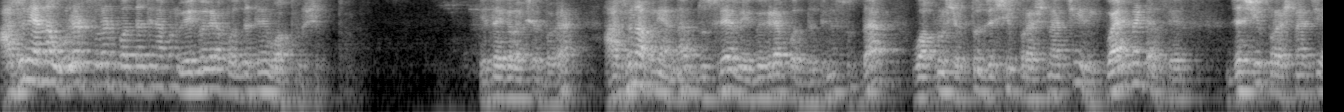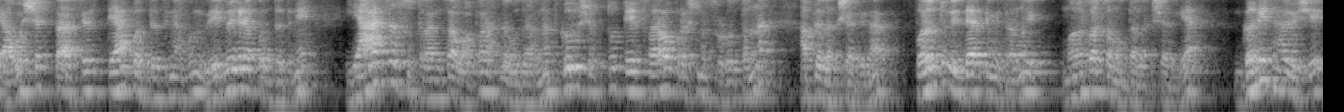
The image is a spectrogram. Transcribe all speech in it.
अजून यांना उलट सुलट पद्धतीने आपण वेगवेगळ्या पद्धतीने वापरू शकतो. येत आहे का लक्षात बघा? अजून आपण यांना दुसऱ्या वेगवेगळ्या पद्धतीने सुद्धा वापरू शकतो. जशी प्रश्नाची रिक्वायरमेंट असेल जशी प्रश्नाची आवश्यकता असेल त्या पद्धतीने आपण वेगवेगळ्या पद्धतीने याच सूत्रांचा वापर आपल्या उदाहरणात करू शकतो. ते सराव प्रश्न सोडवताना आपल्या लक्षात येणार. परंतु विद्यार्थी मित्रांनो एक महत्त्वाचा मुद्दा लक्षात घ्या. गणित हा विषय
